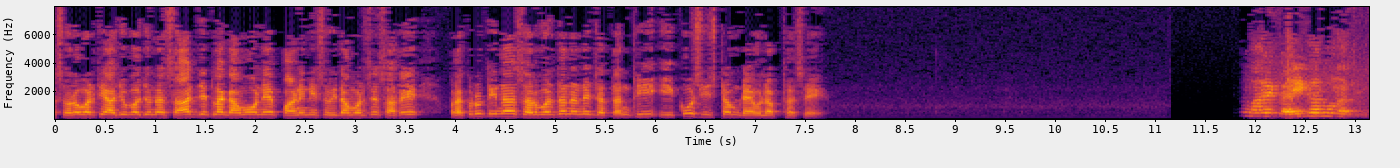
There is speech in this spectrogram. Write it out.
સરોવરથી આજુબાજુના સાત જેટલા ગામોને પાણીની સુવિધા મળશે, સાથે પ્રકૃતિના સંવર્ધન અને જતનથી ઇકોસિસ્ટમ ડેવલપ થશે. મારે કંઈ કરવું નથી.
